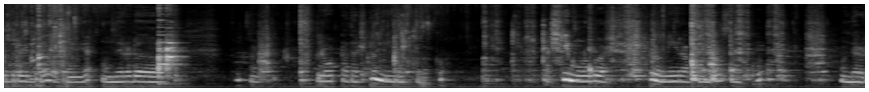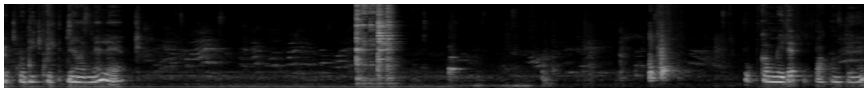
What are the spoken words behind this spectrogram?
ಉದುರು ಇದ್ದರೆ ಉದ್ರಂಗೆ. ಒಂದೆರಡು ಲೋಟದಷ್ಟು ನೀರು ಹಾಕ್ಕೋಬೇಕು. ಅಕ್ಕಿ ಮುಳುಗುವಷ್ಟು ನೀರು ಹಾಕೊಂಡು ಸಾಕು. ಒಂದೆರಡು ಕುದಿ ಕುದಿ ಆದಮೇಲೆ ಉಪ್ಪು ಕಮ್ಮಿ ಇದೆ, ಉಪ್ಪು ಹಾಕೊತೀನಿ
